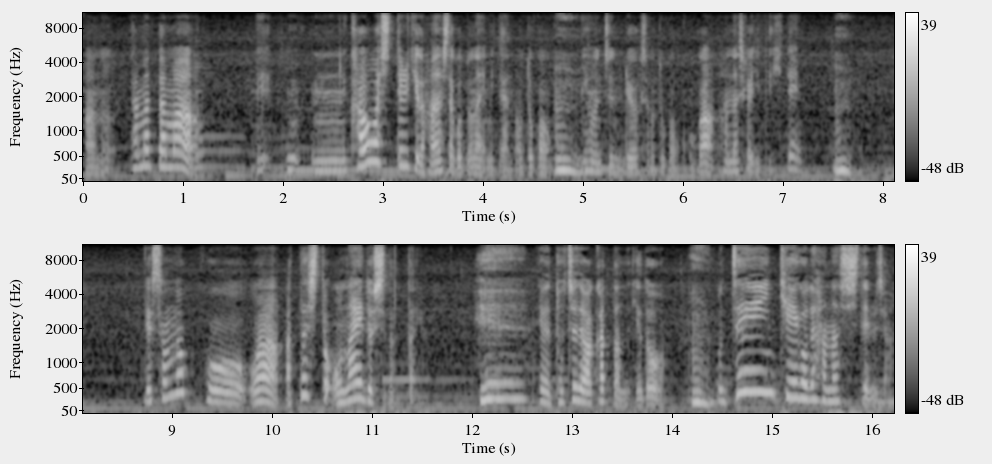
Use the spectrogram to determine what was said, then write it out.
あのたまたまえんん顔は知ってるけど話したことないみたいな男の子、うん。日本人の留学生の男の子が話しかけてきてうん。でその子は私と同い年だったんよ。へえで途中で分かったんだけどうん。もう全員敬語で話してるじゃん。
